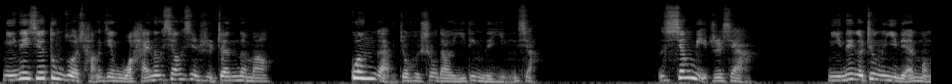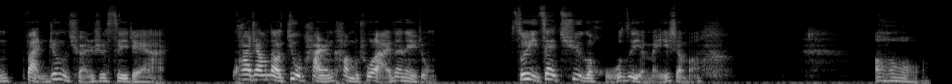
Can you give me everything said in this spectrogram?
你那些动作场景，我还能相信是真的吗？观感就会受到一定的影响。相比之下，你那个正义联盟反正全是 CGI，夸张到就怕人看不出来的那种，所以再去个胡子也没什么。哦，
